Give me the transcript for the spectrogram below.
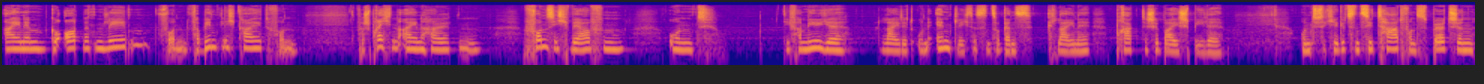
einem geordneten Leben, von Verbindlichkeit, von Versprechen einhalten, von sich werfen und die Familie leidet unendlich. Das sind so ganz kleine praktische Beispiele. Und hier gibt es ein Zitat von Spurgeon,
